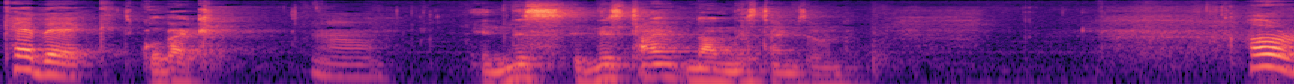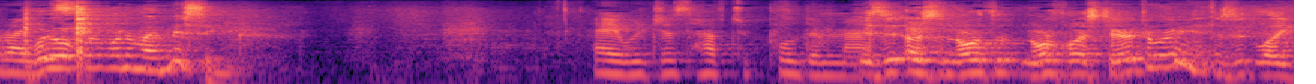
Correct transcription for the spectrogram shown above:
Quebec. It's Quebec. Oh. In this in this time, not in this time zone. All right. What, what, what am I missing? Hey, we just have to pull the map. Is it, is it North Northwest Territory? Is it like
